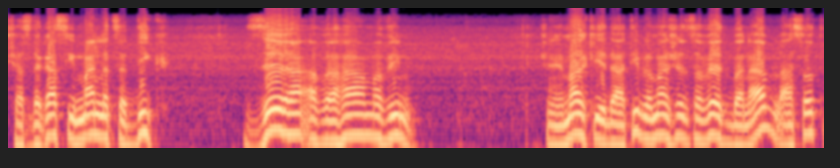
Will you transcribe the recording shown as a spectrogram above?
שהצדקה סימן לצדיק זרע אברהם אבינו, שנאמר כי ידעתי למען אשר צווה את בניו לעשות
